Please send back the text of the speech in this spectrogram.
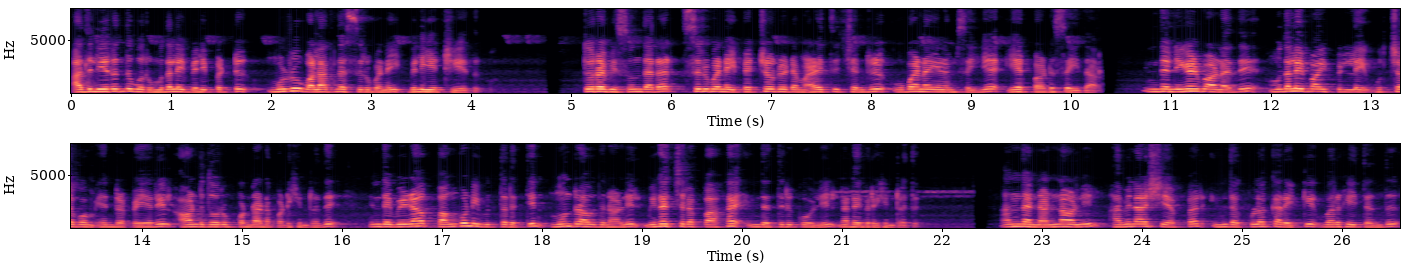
அதிலிருந்து ஒரு முதலை வெளிப்பட்டு முழு வளர்ந்த சிறுவனை வெளியேற்றியது. துறவி சுந்தரர் சிறுவனை பெற்றோரிடம் அழைத்துச் சென்று உபநயனம் செய்ய ஏற்பாடு செய்தார். இந்த நிகழ்வானது முதலைவாய் பிள்ளை உற்சவம் என்ற பெயரில் ஆண்டுதோறும் கொண்டாடப்படுகின்றது. இந்த விழா பங்குனி உத்தரத்தின் மூன்றாவது நாளில் மிகச்சிறப்பாக இந்த திருக்கோயிலில் நடைபெறுகின்றது. அந்த நன்னாளில் அவினாஷி அப்பர் இந்த குளக்கரைக்கு வருகை தந்து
